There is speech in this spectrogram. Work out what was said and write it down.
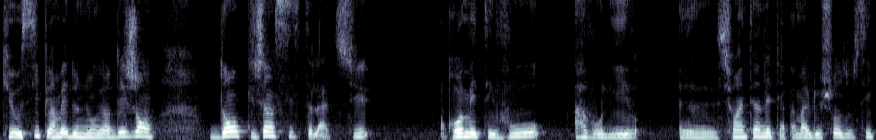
qui aussi permet de nourrir des gens. Donc, j'insiste là-dessus. Remettez-vous à vos livres. Euh, sur Internet, il y a pas mal de choses aussi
